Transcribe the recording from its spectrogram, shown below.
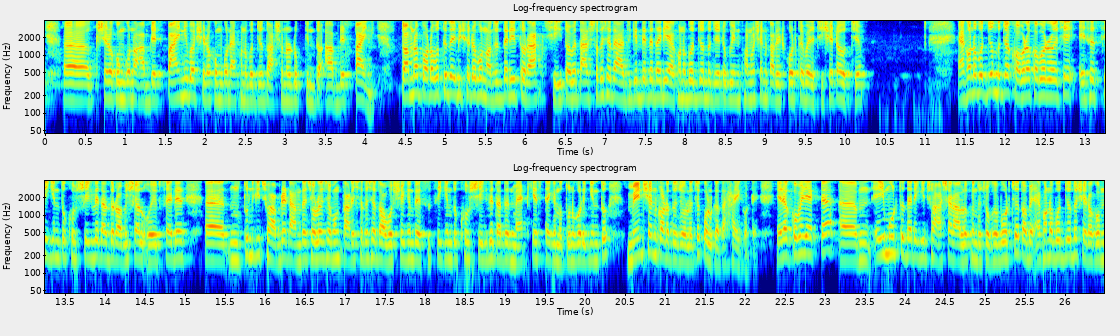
সেরকম কোনো আপডেট পাইনি বা সেরকম কোনো এখনও পর্যন্ত আশানুরূপ কিন্তু আপডেট পাইনি। তো আমরা পরবর্তীতে এই বিষয়টার উপর নজরদারি তো রাখছি, তবে তার সাথে সাথে আজকের ডেটে দাঁড়িয়ে এখনও পর্যন্ত যেটুকু ইনফরমেশন কালেক্ট করতে পেরেছি সেটা হচ্ছে এখনও পর্যন্ত যা খবরাখবর রয়েছে এসএসসি কিন্তু খুব শীঘ্রই তাদের অফিসিয়াল ওয়েবসাইটের নতুন কিছু আপডেট আনতে চলেছে এবং তার সাথে সাথে অবশ্যই কিন্তু এসএসসি কিন্তু খুব শীঘ্রই তাদের ম্যাট কেসটাকে নতুন করে কিন্তু মেনশন করাতে চলেছে কলকাতা হাইকোর্টে। এরকমেরই একটা এই মুহূর্তে দাঁড়িয়ে কিছু আশার আলো কিন্তু চোখে পড়ছে, তবে এখনও পর্যন্ত সেরকম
